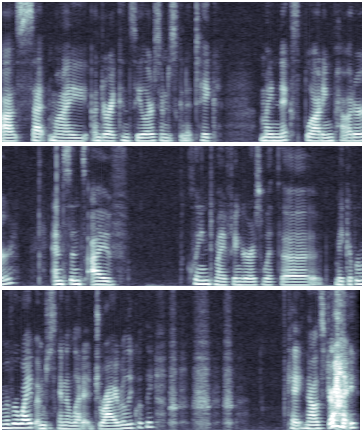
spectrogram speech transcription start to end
uh, set my under eye concealer, so I'm just going to take my NYX blotting powder, and since I've cleaned my fingers with the makeup remover wipe, I'm just going to let it dry really quickly. Okay, now it's dry.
